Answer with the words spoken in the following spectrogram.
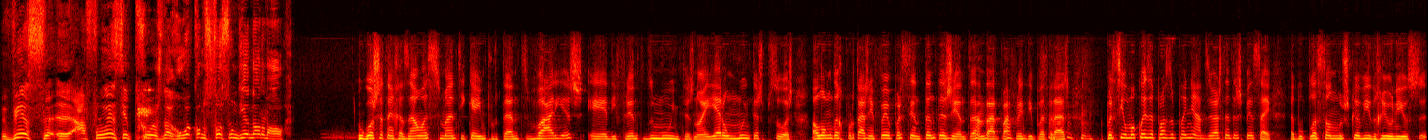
vê-se eh, a afluência de pessoas na rua como se fosse um dia normal. O Gosha tem razão, a semântica é importante, várias é diferente de muitas, não é? E eram muitas pessoas. Ao longo da reportagem foi aparecendo tanta gente a andar para a frente e para trás, que parecia uma coisa para os apanhados. Eu às tantas pensei, a população de Moscavide reuniu-se,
